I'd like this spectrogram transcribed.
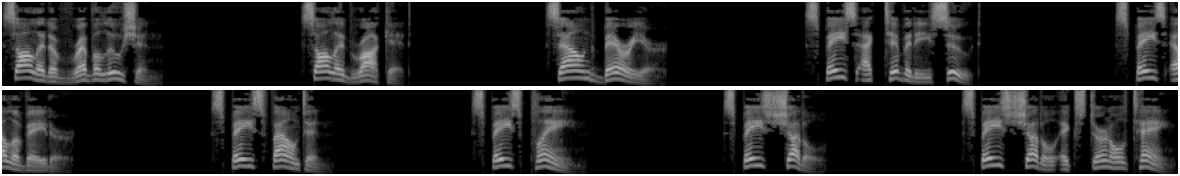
Solid of revolution solid rocket sound barrier space activity suit space elevator space fountain space plane space shuttle space shuttle external tank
